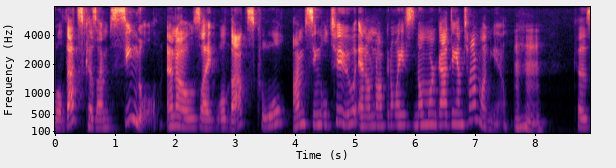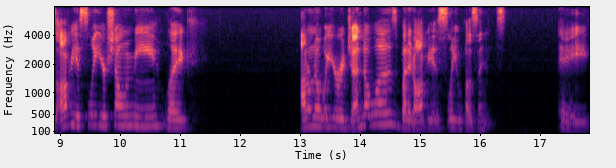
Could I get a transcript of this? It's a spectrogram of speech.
Well, that's because I'm single. And I was like, Well, that's cool. I'm single too. And I'm not going to waste no more goddamn time on you. mm-hmm. Because obviously you're showing me, like, I don't know what your agenda was, but it obviously wasn't a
